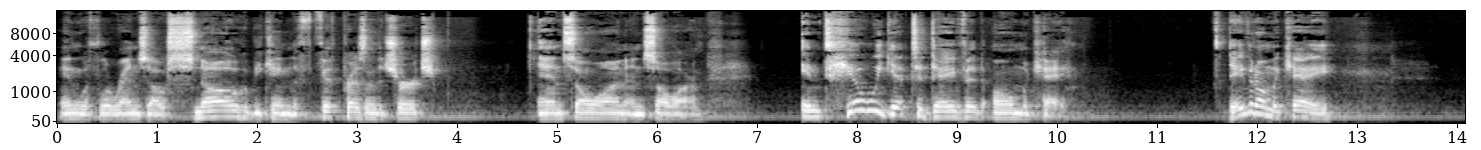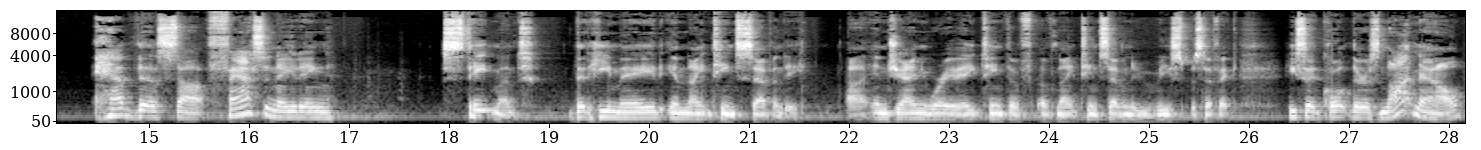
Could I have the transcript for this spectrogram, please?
and with Lorenzo Snow, who became the fifth president of the church, and so on and so on. Until we get to David O. McKay. David O. McKay had this uh, fascinating statement that he made in 1970, uh, in January 18th of, of 1970 to be specific. He said, quote, there's not now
